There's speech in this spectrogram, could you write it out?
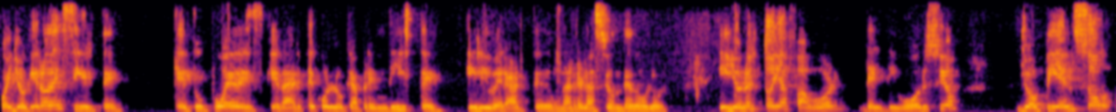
pues yo quiero decirte que tú puedes quedarte con lo que aprendiste y liberarte de una relación de dolor. Y yo no estoy a favor del divorcio, yo pienso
